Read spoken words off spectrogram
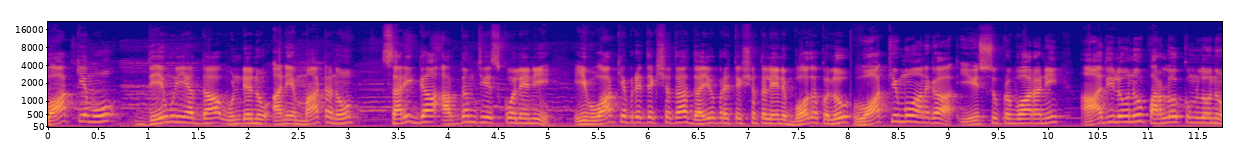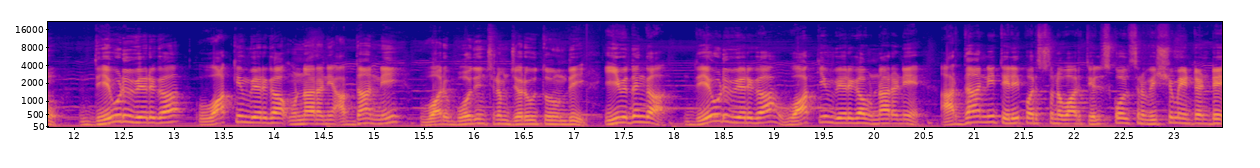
వాక్యము దేవుని యొద్ద ఉండెను అనే మాటను సరిగ్గా అర్థం చేసుకోలేని ఈ వాక్య ప్రత్యక్షత దైవ ప్రత్యక్షత లేని బోధకులు వాక్యము అనగా యేసు ప్రభువారని ఆదిలోను పరలోకంలోను దేవుడు వేరుగా వాక్యం వేరుగా ఉన్నారనే అర్థాన్ని వారు బోధించడం జరుగుతూ ఉంది ఈ విధంగా దేవుడు వేరుగా వాక్యం వేరుగా ఉన్నారనే అర్థాన్ని తెలియపరుస్తున్న వారు తెలుసుకోవాల్సిన విషయం ఏంటంటే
